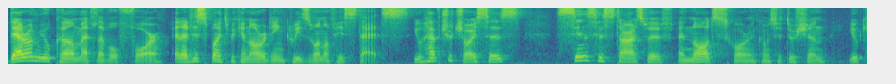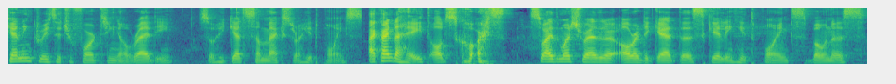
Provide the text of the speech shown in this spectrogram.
Daeran will come at level 4, and at this point we can already increase one of his stats. You have two choices, since he starts with an odd score in Constitution, you can increase it to 14 already, so he gets some extra hit points. I kinda hate odd scores, so I'd much rather already get the scaling hit points bonus.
